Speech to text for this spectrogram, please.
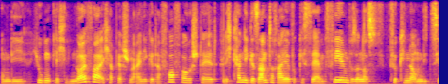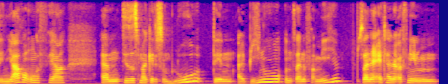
um die jugendlichen Läufer. Ich habe ja schon einige davor vorgestellt. Ich kann die gesamte Reihe wirklich sehr empfehlen, besonders für Kinder um die zehn Jahre ungefähr. Ähm, dieses Mal geht es um Lou, den Albino und seine Familie. Seine Eltern eröffnen ihm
